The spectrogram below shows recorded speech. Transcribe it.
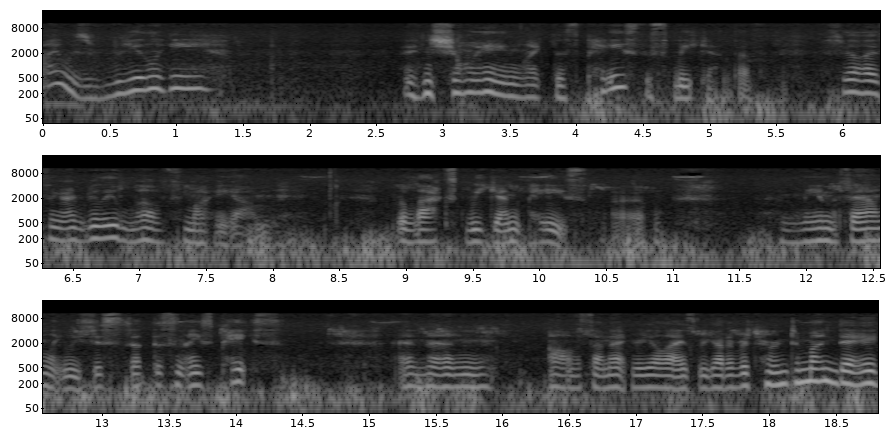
I was really enjoying like this pace this weekend of just realizing I really love my um, relaxed weekend pace. Uh, me and the family, we just set this nice pace. And then all of a sudden I realized we got to return to Monday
